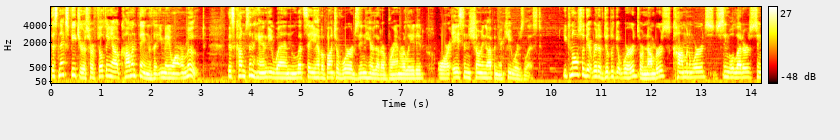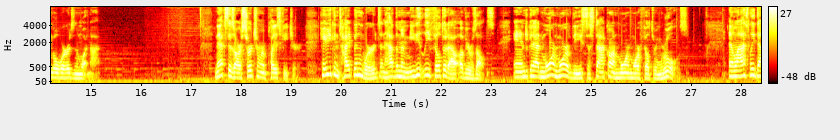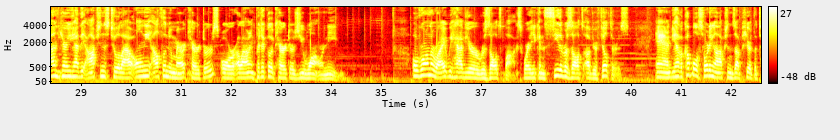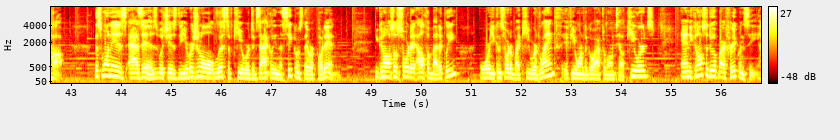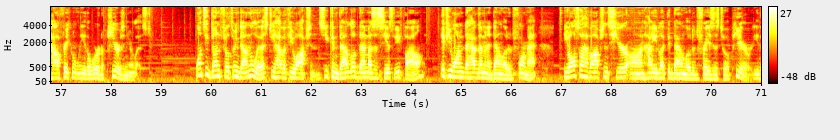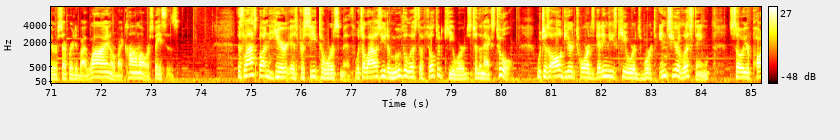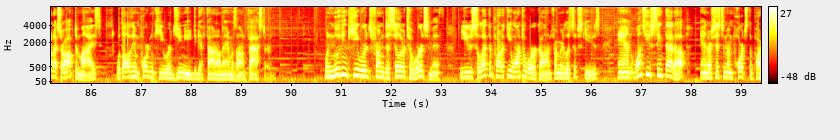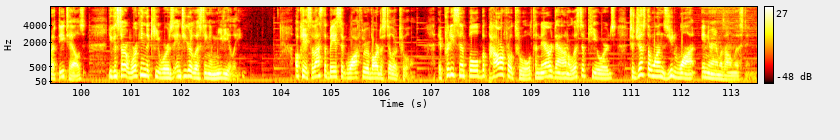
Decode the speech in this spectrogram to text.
This next feature is for filtering out common things that you may want removed. This comes in handy when, let's say you have a bunch of words in here that are brand related or ASINs showing up in your keywords list. You can also get rid of duplicate words or numbers, common words, single letters, single words, and whatnot. Next is our search and replace feature. Here you can type in words and have them immediately filtered out of your results. And you can add more and more of these to stack on more and more filtering rules. And lastly, down here you have the options to allow only alphanumeric characters or allowing particular characters you want or need. Over on the right, we have your results box where you can see the results of your filters. And you have a couple of sorting options up here at the top. This one is as is, which is the original list of keywords exactly in the sequence they were put in. You can also sort it alphabetically, or you can sort it by keyword length if you want to go after long tail keywords. And you can also do it by frequency, how frequently the word appears in your list. Once you've done filtering down the list, you have a few options. You can download them as a CSV file, if you wanted to have them in a downloaded format. You also have options here on how you'd like the downloaded phrases to appear, either separated by line or by comma or spaces. This last button here is Proceed to Wordsmith, which allows you to move the list of filtered keywords to the next tool, which is all geared towards getting these keywords worked into your listing so your products are optimized with all the important keywords you need to get found on Amazon faster. When moving keywords from Distiller to Wordsmith, you select the product you want to work on from your list of SKUs, and once you've synced that up and our system imports the product details, you can start working the keywords into your listing immediately. Okay, so that's the basic walkthrough of our Distiller tool. A pretty simple but powerful tool to narrow down a list of keywords to just the ones you'd want in your Amazon listing.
